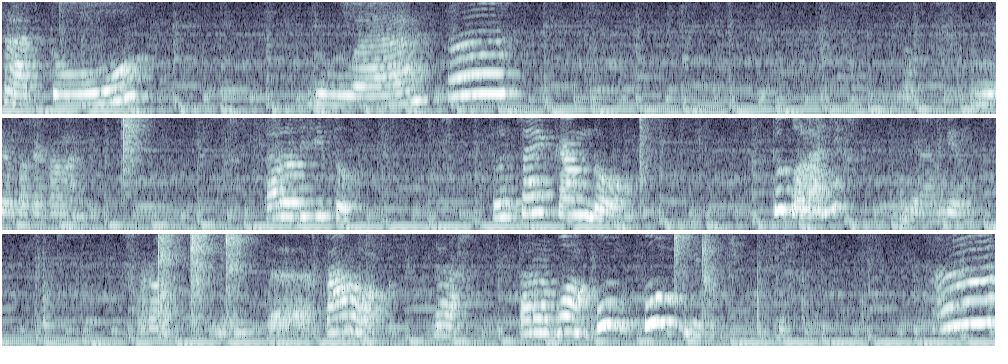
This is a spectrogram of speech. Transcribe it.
Satu, dua, Tuh, ambil pakai tangan. Taruh di situ. Selesaikan dong. Tuh bolanya. Udah ambil. Taruh. Taruh. Dah. Taruh buang. Pum pum gitu. Hmm,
